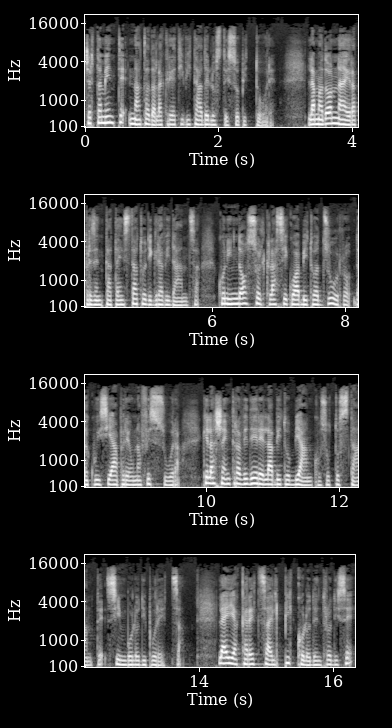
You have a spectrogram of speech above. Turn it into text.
certamente nata dalla creatività dello stesso pittore. La Madonna è rappresentata in stato di gravidanza, con indosso il classico abito azzurro da cui si apre una fessura che lascia intravedere l'abito bianco sottostante, simbolo di purezza. Lei accarezza il piccolo dentro di sé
